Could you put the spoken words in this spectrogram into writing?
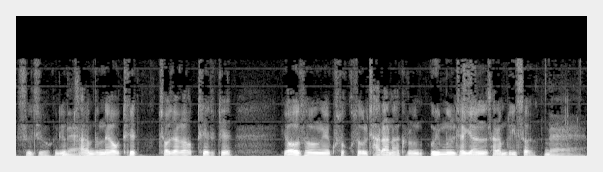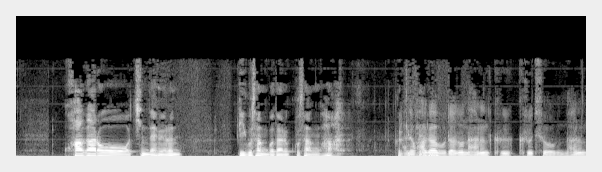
쓰죠. 근데 네. 사람들은 내가 어떻게 저자가 어떻게 이렇게 여성의 구석구석을 잘 아나 그런 의문을 제기하는 사람도 있어요. 네. 화가로 친다면은 비구상보다는 구상화. 아니 화가보다도 나는 그 그렇죠. 나는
